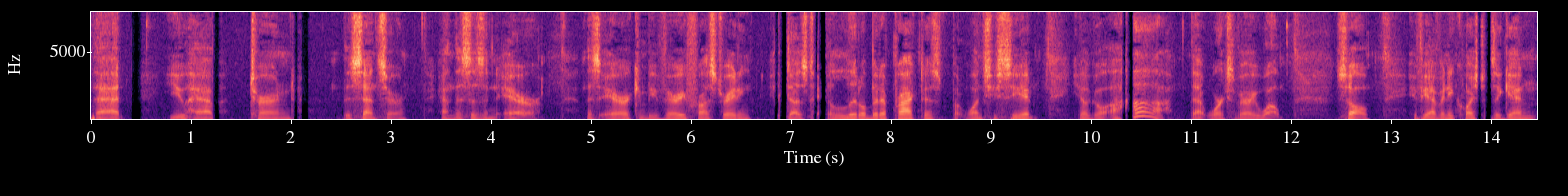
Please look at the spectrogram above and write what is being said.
that you have turned the sensor and this is an error. This error can be very frustrating. It does take a little bit of practice, but once you see it, you'll go, aha, that works very well. So, if you have any questions again,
